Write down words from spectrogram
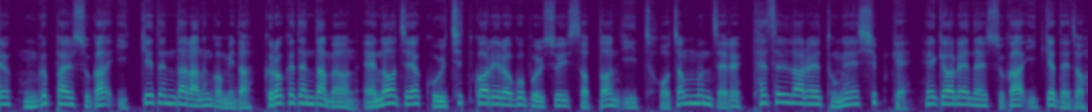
를 공급할 수가 있게 된다라는 겁니다. 그렇게 된다면 에너지의 골칫거리라고 볼 수 있었던 이 저장 문제를 테슬라를 통해 쉽게 해결해낼 수가 있게 되죠.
